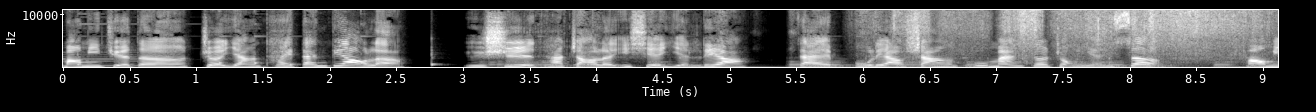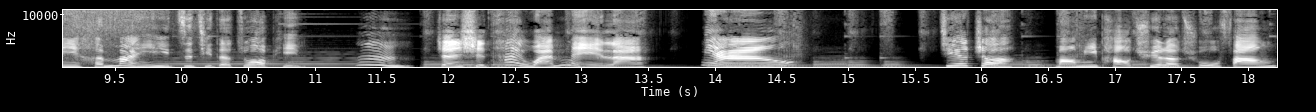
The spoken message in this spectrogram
猫咪觉得这样太单调了，于是它找了一些颜料，在布料上涂满各种颜色。猫咪很满意自己的作品。嗯，真是太完美了！喵。接着，猫咪跑去了厨房。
